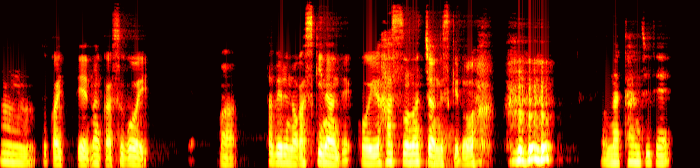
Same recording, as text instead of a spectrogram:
うん、とか言って、なんかすごい、まあ、食べるのが好きなんで、こういう発想になっちゃうんですけど。そんな感じで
